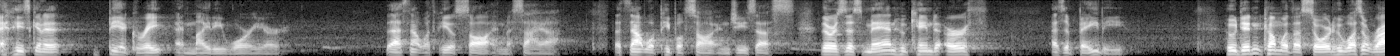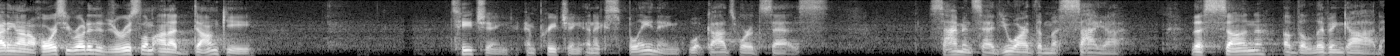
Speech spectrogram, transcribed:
And he's going to be a great and mighty warrior. That's not what the people saw in Messiah. That's not what people saw in Jesus. There was this man who came to earth as a baby, who didn't come with a sword, who wasn't riding on a horse. He rode into Jerusalem on a donkey teaching and preaching and explaining what God's word says. Simon said, You are the Messiah, the Son of the living God.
